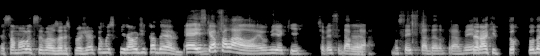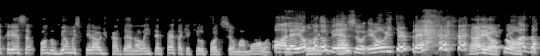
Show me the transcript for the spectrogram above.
essa mola que você vai usar nesse projeto é uma espiral de caderno. É isso que eu ia falar, ó. Eu vi aqui. Deixa eu ver se dá é. para. Não sei se está dando para ver. Será que to toda criança, quando vê uma espiral de caderno, ela interpreta que aquilo pode ser uma mola? Olha, eu então, quando vejo, caso... eu interpreto. Aí, ó, pronto. eu adoro.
